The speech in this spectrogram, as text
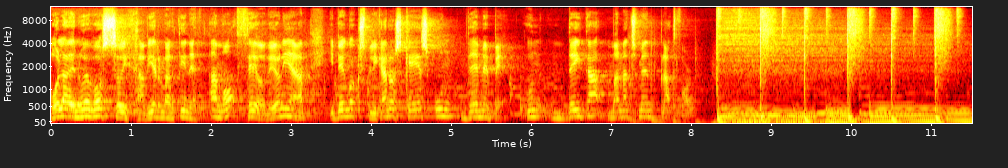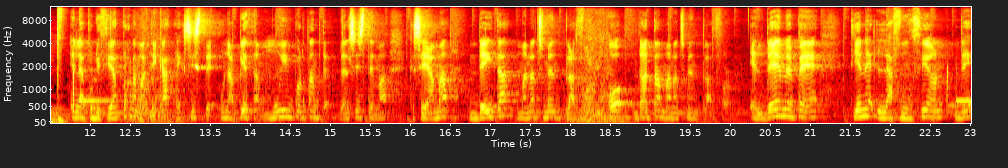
Hola de nuevo, soy Javier Martínez Amo, CEO de OniApp y vengo a explicaros qué es un DMP, un Data Management Platform. En la publicidad programática existe una pieza muy importante del sistema que se llama Data Management Platform o Data Management Platform. El DMP tiene la función de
